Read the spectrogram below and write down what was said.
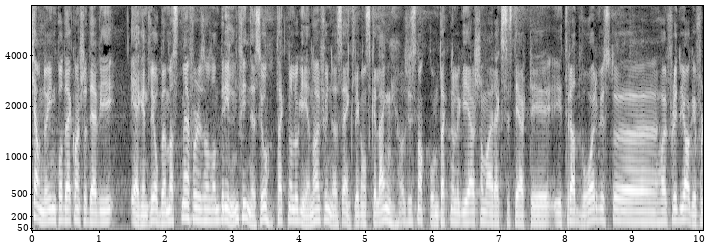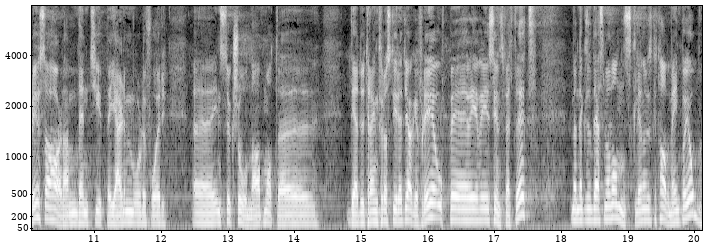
kommer du inn på det kanskje det vi egentlig jobber mest med. for sånn, sånn, Brillen finnes jo. Teknologien har funnes egentlig ganske lenge. Altså, vi snakker om teknologi her som har eksistert i, i 30 år. Hvis du har flydd jagerfly, så har de den type hjelm hvor du får uh, instruksjoner på en måte det du trenger for å styre et jagerfly, opp i, i, i synsfeltet ditt. Men det, det, som er vanskelig når vi skal ta det med inn på jobb,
